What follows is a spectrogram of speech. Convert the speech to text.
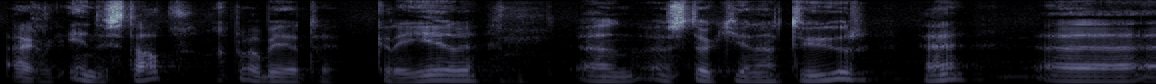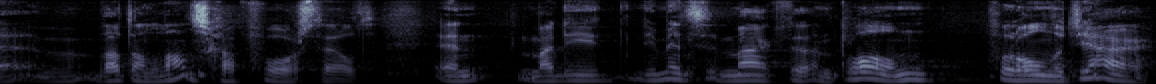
eigenlijk in de stad geprobeerd te creëren een, een stukje natuur. Hè, eh, wat een landschap voorstelt. En, maar die, die mensen maakten een plan voor 100 jaar.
